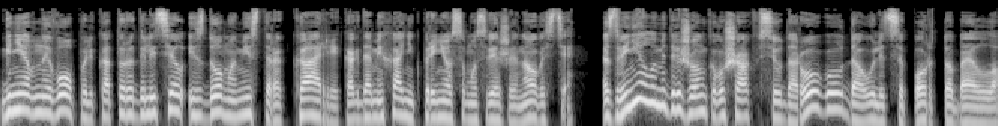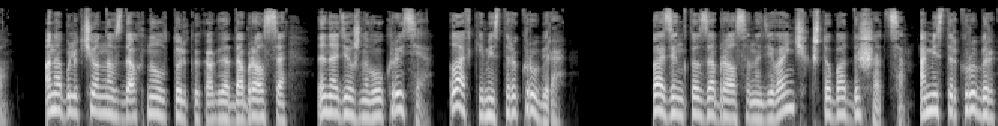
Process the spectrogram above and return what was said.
Гневный вопль, который долетел из дома мистера Карри, когда механик принес ему свежие новости, Звенел у медвежонка в ушах всю дорогу до улицы Порто-Белло. Он облегченно вздохнул только когда добрался до надежного укрытия, лавки мистера Крубера. Паддингтон забрался на диванчик, чтобы отдышаться, а мистер Крубер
